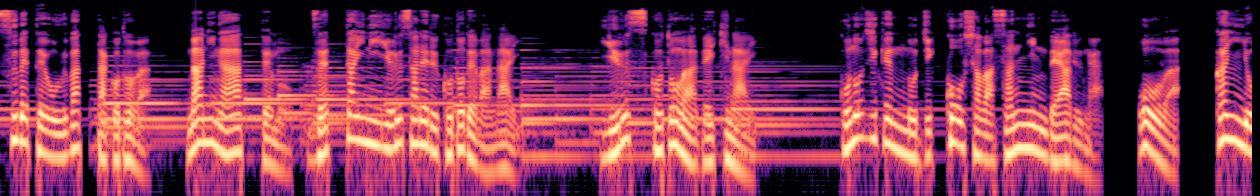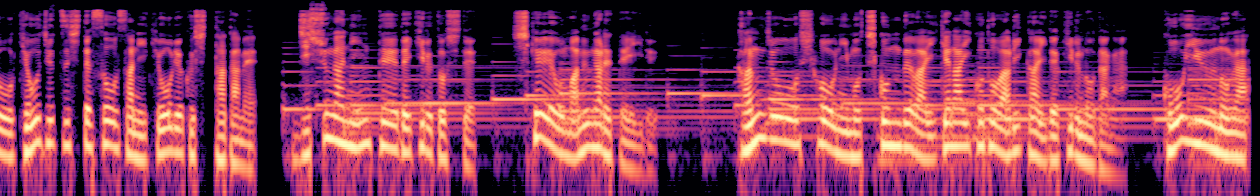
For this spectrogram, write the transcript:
全てを奪ったことは何があっても絶対に許されることではない。許すことはできない。この事件の実行者は3人であるが王は関与を供述して捜査に協力したため自首が認定できるとして死刑を免れている。感情を司法に持ち込んではいけないことは理解できるのだがこういうのが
